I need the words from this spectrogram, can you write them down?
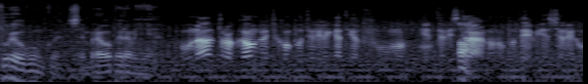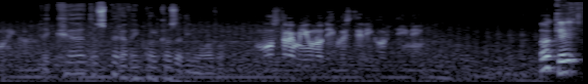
Ovunque, sembra opera mia. Un altro conduit con poteri legati al fumo. Niente di strano, non potevi essere l'unico. Peccato, speravo in qualcosa di nuovo. Mostrami uno di questi ricordini. Ok,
